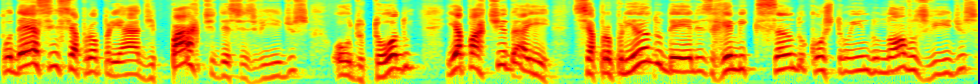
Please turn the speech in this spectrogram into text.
pudessem se apropriar de parte desses vídeos, ou do todo, e a partir daí, se apropriando deles, remixando, construindo novos vídeos.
